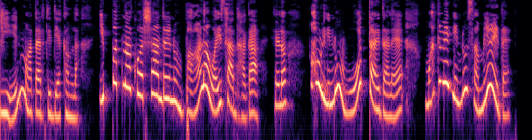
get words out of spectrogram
ಏನ್ ಮಾತಾಡ್ತಿದ್ಯಾ ಕಮಲಾ? ಇಪ್ಪತ್ನಾಲ್ಕು ವರ್ಷ ಅಂದ್ರೇನು ಬಹಳ ವಯಸ್ಸಾದಾಗ ಹೇಳೋ. ಅವಳು ಇನ್ನೂ ಓದ್ತಾ ಇದ್ದಾಳೆ. ಮದುವೆಗೆ ಇನ್ನೂ ಸಮಯ ಇದೆ.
